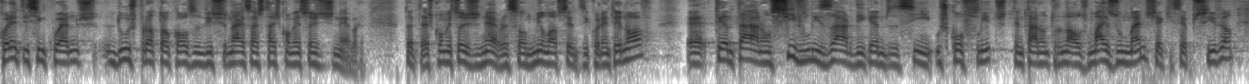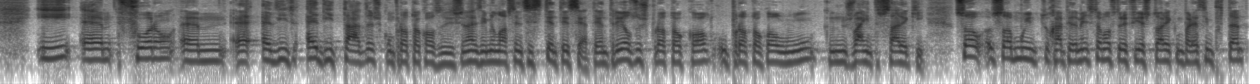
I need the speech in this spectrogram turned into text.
45 anos dos protocolos adicionais às tais Convenções de Genebra. Portanto, as Convenções de Genebra são de 1949, eh, tentaram civilizar, digamos assim, os conflitos, tentaram torná-los mais humanos, se é que isso é possível, e eh, foram eh, aditadas com protocolos adicionais em 1977, entre eles os protocolo, o protocolo 1, que nos vai interessar aqui. Só, só muito rapidamente, isto é uma fotografia histórica que me parece importante.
